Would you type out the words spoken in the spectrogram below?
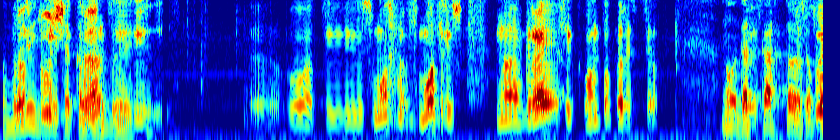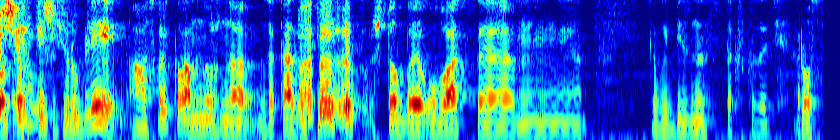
Вы растущий тренд. И, вот, и смотришь на график, он только растет. Ну, доска стоит около 3000 рублей. А сколько вам нужно заказов ну, это, в месяц, это... чтобы у вас э, как бы бизнес, так сказать, рос?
